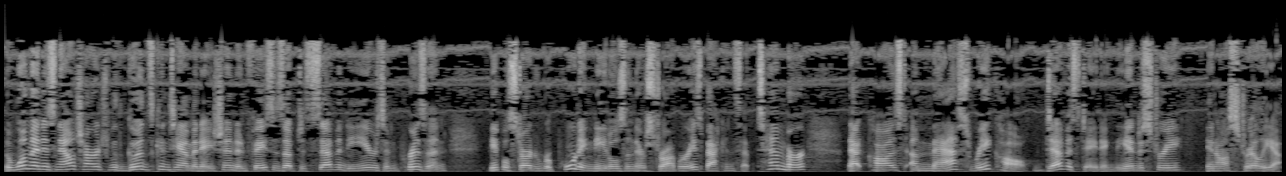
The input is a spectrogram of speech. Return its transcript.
The woman is now charged with goods contamination and faces up to 70 years in prison. People started reporting needles in their strawberries back in September. That caused a mass recall, devastating the industry in Australia.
